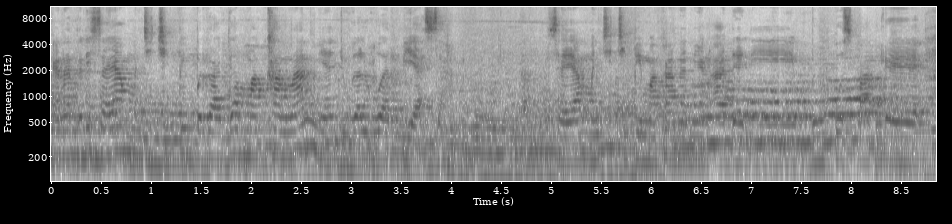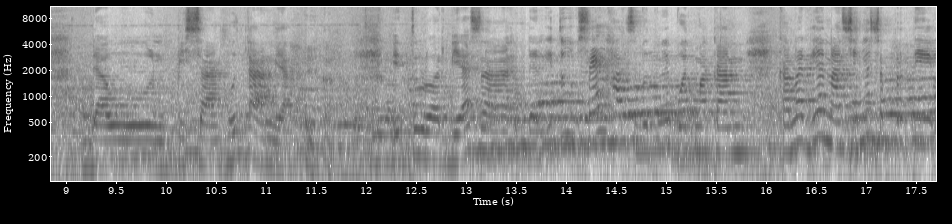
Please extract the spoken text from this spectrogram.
Karena tadi saya mencicipi beragam makanannya juga luar biasa. Saya mencicipi makanan yang ada dibungkus pakai daun pisang hutan ya. Itu luar biasa dan itu sehat sebetulnya buat makan. Karena dia nasinya seperti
